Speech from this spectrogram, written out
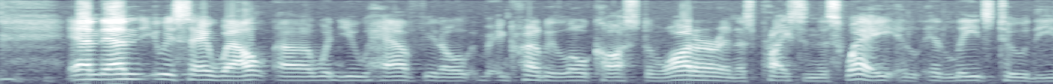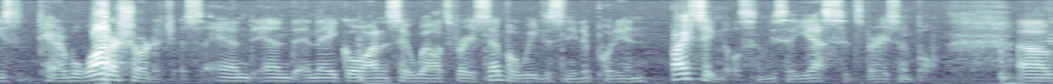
and then would say, well, uh, when you have, you know, incredibly low cost of water and it's priced in this way, it, it leads to these terrible water shortages. And, and, and they go on and say, well, it's very simple. We just need to put in price signals. And we say, yes, it's very simple. Uh,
